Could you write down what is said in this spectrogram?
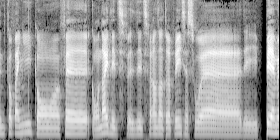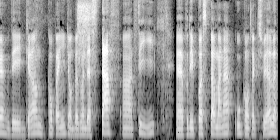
une compagnie qu'on fait, qu'on aide les, dif- les différentes entreprises, que ce soit euh, des PME ou des grandes compagnies qui ont besoin de staff en TI euh, pour des postes permanents ou contractuels.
